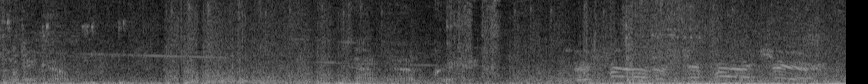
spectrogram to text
Here they come. Time to upgrade. They us! Here!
